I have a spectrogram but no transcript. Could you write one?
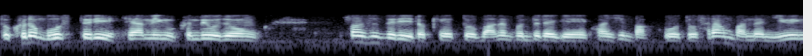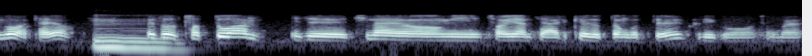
또 그런 모습들이 대한민국 근대우종 선수들이 이렇게 또 많은 분들에게 관심 받고 또 사랑받는 이유인 것 같아요. 음. 그래서 저 또한 이제 진아 형이 저희한테 가르쳐줬던 것들 그리고 정말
